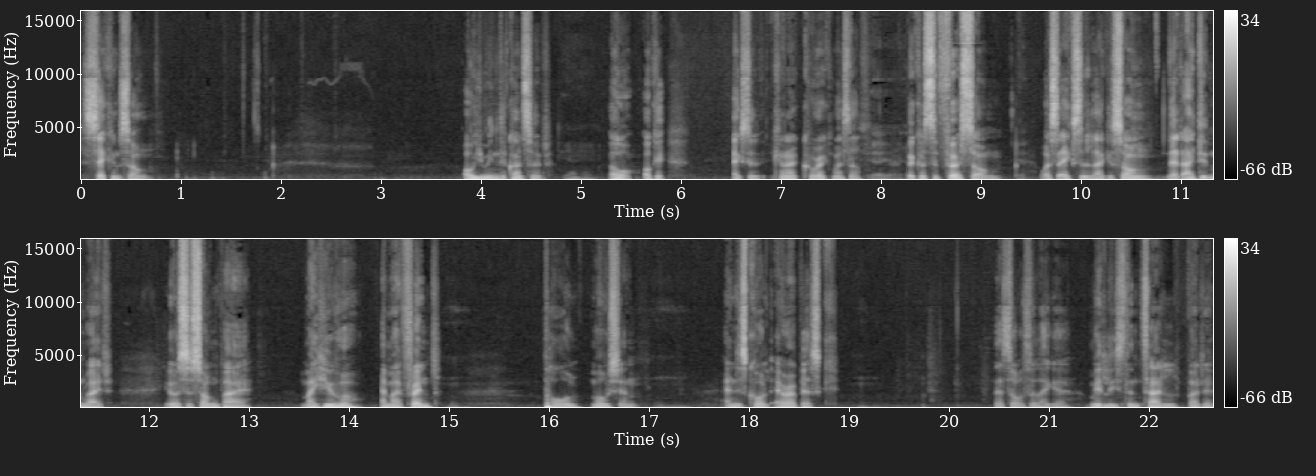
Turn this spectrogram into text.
second song. Oh, you mean the concert? Yeah, Oh, okay. Actually, can I correct myself? yeah, yeah. Because the first song Yeah. was actually like a song that I didn't write. It was a song by my hero and my friend, Paul Motian, and it's called Arabesque. That's also like a Middle Eastern title, but uh,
